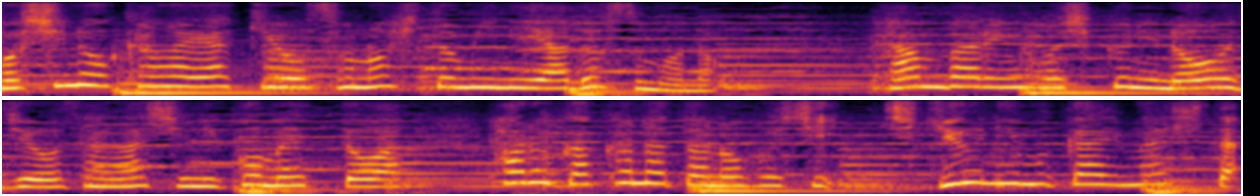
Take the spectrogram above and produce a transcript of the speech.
星の輝きをその瞳に宿すもの。タンバリン星国の王子を探しにコメットは遥か彼方の星地球に向かいました。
